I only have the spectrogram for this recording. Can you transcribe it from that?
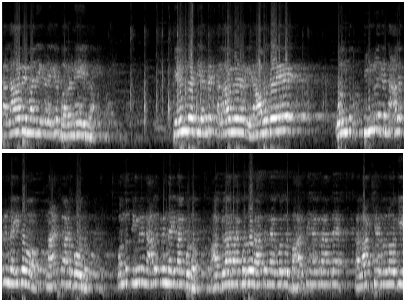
ಕಲಾಭಿಮಾನಿಗಳಿಗೆ ಬರನೇ ಇಲ್ಲ. ಕೇಮ್ಗಟ್ಟಿ ಅಂದ್ರೆ ಕಲಾಭಿಮಾನಿಗಳಿಗೆ ಯಾವುದೇ ಒಂದು ತಿಂಗಳಿಗೆ ನಾಲ್ಕರಿಂದ ಐದು ನಾಟಕ ಆಡ್ಬೋದು. ಒಂದು ತಿಂಗಳಿಗೆ ನಾಲ್ಕರಿಂದ ಐದು ಆಗ್ಬೋದು. ಅಗ್ಲಾರ್ ಆಗ್ಬೋದು, ರಾತ್ರಿ ಆಗ್ಬೋದು, ಭಾರತಿ ನಗರ ಅಂದ್ರೆ ಕಲಾಕ್ಷೇತ್ರದಲ್ಲಿ ಹೋಗಿ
